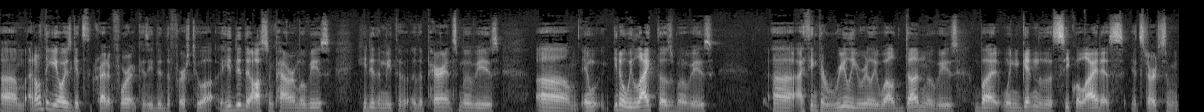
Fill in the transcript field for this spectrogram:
Um, I don't think he always gets the credit for it because he did the first two. He did the Austin Power movies. He did the Meet the, the Parents movies. Um, and you know we like those movies. Uh, I think they're really, really well done movies. But when you get into the sequelitis, it starts to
